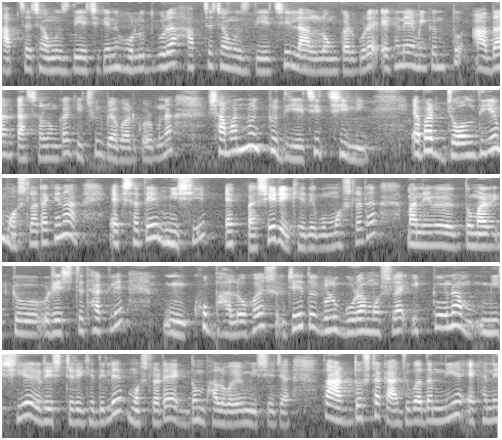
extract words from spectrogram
হাফ চা চামচ, দিয়েছি এখানে হলুদ গুঁড়া, হাফ চা চামচ দিয়েছি লাল লঙ্কার গুঁড়া। এখানে আমি কিন্তু আদা আর কাঁচা লঙ্কা কিছুই ব্যবহার করব না। সামান্য একটু দিয়েছি চিনি। এবার জল দিয়ে মশলাটাকে না একসাথে মিশিয়ে এক পাশে রেখে দেবো মশলাটা। মানে তোমার একটু রেস্টে থাকলে খুব ভালো হয়। যেহেতু এগুলো গুঁড়া মশলা, একটু না মিশিয়ে রেস্টে রেখে দিলে মশলাটা একদম ভালোভাবে মিশে যায়। তো আট দশটা কাজু বাদাম নিয়ে এখানে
